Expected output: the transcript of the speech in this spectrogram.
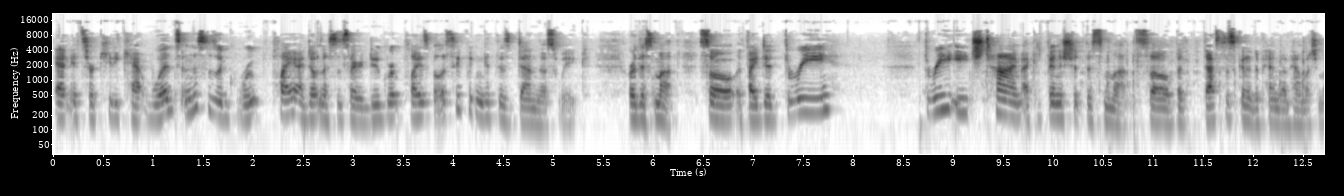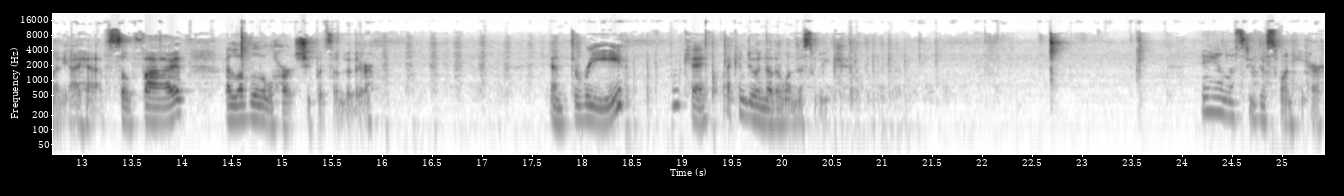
and it's her Kitty Cat Woods. And this is a group play. I don't necessarily do group plays, but let's see if we can get this done this week or this month. So if I did three, three each time, I could finish it this month. So, but that's just going to depend on how much money I have. So five, I love the little hearts she puts under there. And three, okay, I can do another one this week. And let's do this one here.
